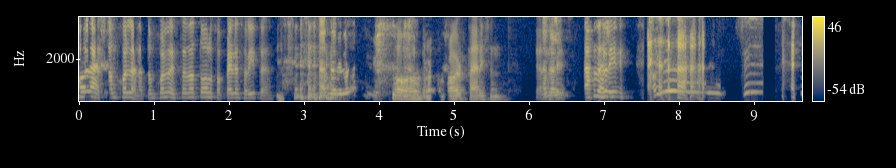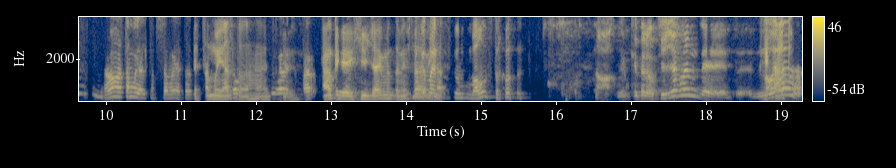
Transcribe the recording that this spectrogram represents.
Holland, Tom Holland. A Tom Holland le están dando todos los papeles ahorita. Ándale, ¿no? O Ro- Robert Pattinson. Ándale. Ándale. Sí. No, está muy alto, está muy alto. Está muy alto. ajá, Aunque Hugh Jackman también está. Superman bien es un monstruo. No, pero Hugh Jackman eh, eh, no está era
